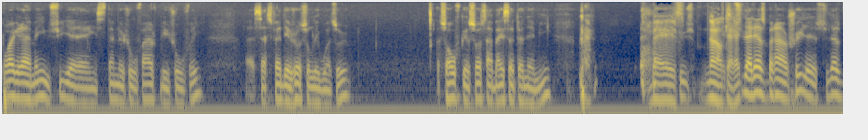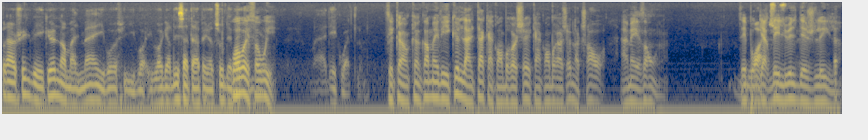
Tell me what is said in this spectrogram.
programmer aussi un système de chauffage pour les chauffer. ça se fait déjà sur les voitures. Sauf que ça, ça baisse l'autonomie. Ben, non, non, correct. Si tu la laisses brancher, si tu laisses brancher le véhicule, normalement, il va, il va, il va garder sa température de Oui, oui, ça oui. Adéquate. C'est comme, comme, un véhicule dans le temps quand on branchait, quand on notre char à la maison. C'est pour garder l'huile dégelée. Là.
